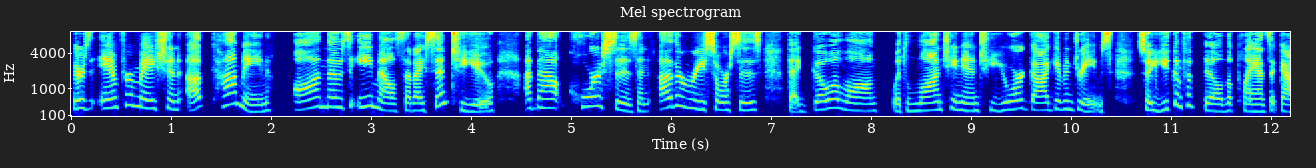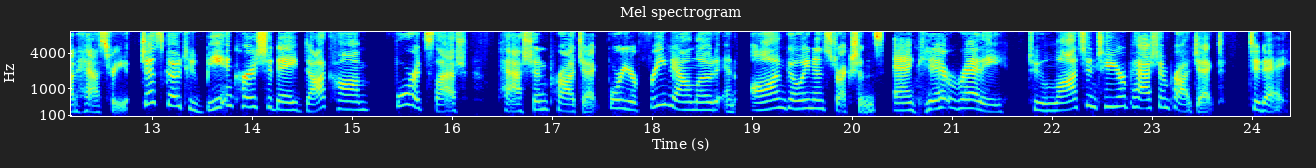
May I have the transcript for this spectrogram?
there's information upcoming on those emails that I sent to you about courses and other resources that go along with launching into your God given dreams so you can fulfill the plans that God has for you. Just go to beencouragedtoday.com forward slash passion project for your free download and ongoing instructions and get ready to launch into your passion project today.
